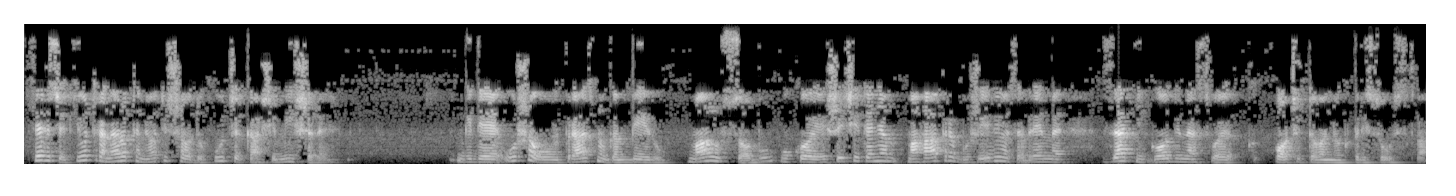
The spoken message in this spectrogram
Sljedećeg jutra Narotam je otišao do kuće Kaši Mišere, gdje je ušao u praznu gambiru, malu sobu u kojoj je Šičitanja Mahaprabhu živio za vrijeme zadnjih godina svojeg očitovanog prisustva.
